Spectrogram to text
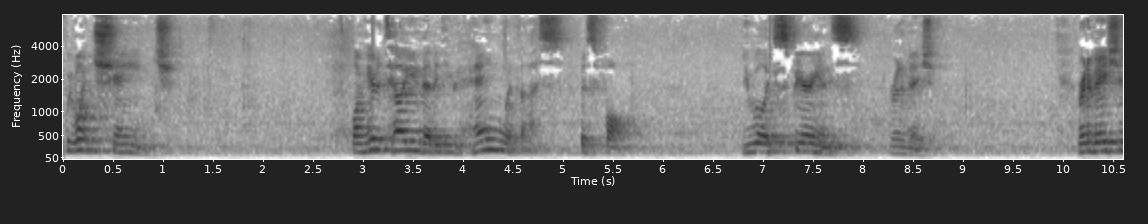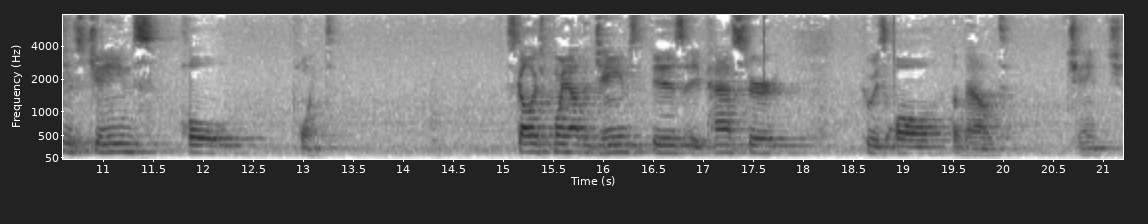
We want change. Well, I'm here to tell you that if you hang with us this fall, you will experience renovation. Renovation is James' whole point. Scholars point out that James is a pastor who is all about change.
